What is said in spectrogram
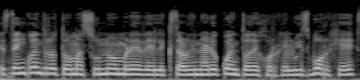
Este encuentro toma su nombre del extraordinario cuento de Jorge Luis Borges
